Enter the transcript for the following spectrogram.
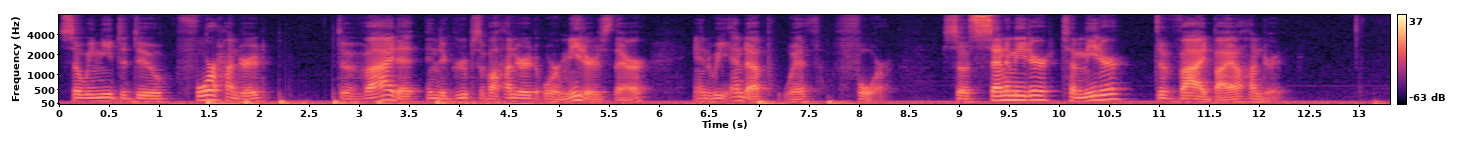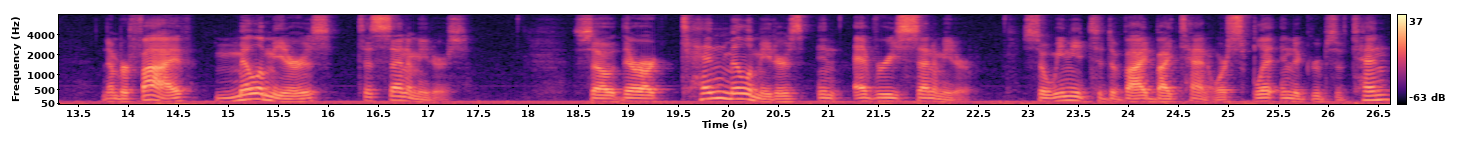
So we need to do 400, divide it into groups of 100 or meters there, and we end up with 4. So centimeter to meter, divide by 100. Number 5, millimeters to centimeters. So there are 10 millimeters in every centimeter. So we need to divide by 10 or split into groups of 10.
